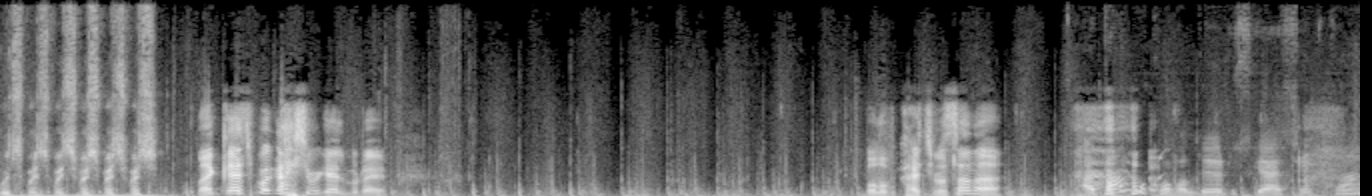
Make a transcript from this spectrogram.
Bıç bıç bıç bıç bıç bıç. Lan kaçma kaçma gel buraya. Oğlum kaçmasana. Adam mı kovalıyoruz gerçekten?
